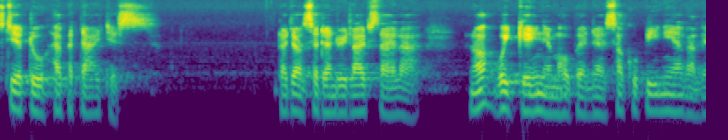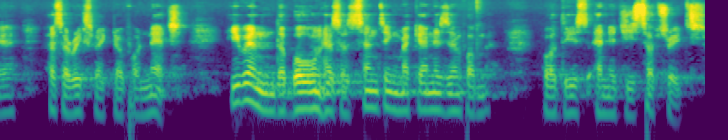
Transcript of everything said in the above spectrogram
steatohepatitis ဒါကြောင့် sedentary lifestyle လာနော် weight gain နဲ့မဟုတ်ဘဲနဲ့ sarcopenia ကလည်း as a risk factor for NASH even the bone has a sensing mechanism for for these energy substrates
